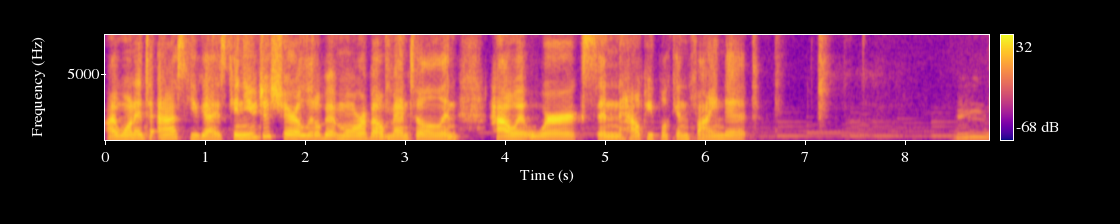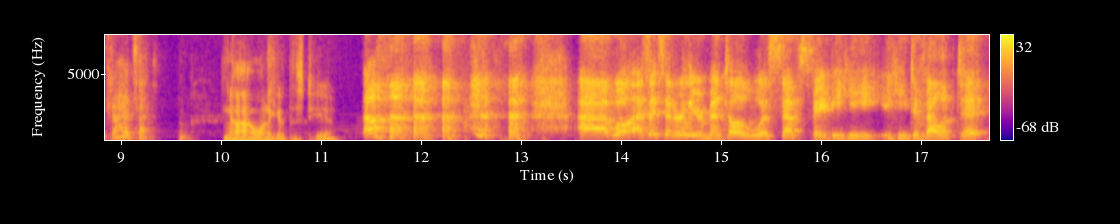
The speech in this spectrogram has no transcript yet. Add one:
I wanted to ask you guys, can you just share a little bit more about mental and how it works and how people can find it? Mm, go ahead, Seth. No, I want to give this to you. Uh, well, as I said earlier, mental was Seth's baby. He he developed it.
